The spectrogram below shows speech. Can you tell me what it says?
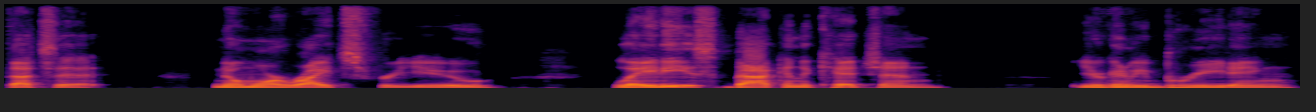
that's it. No more rights for you. Ladies, back in the kitchen. You're going to be breeding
